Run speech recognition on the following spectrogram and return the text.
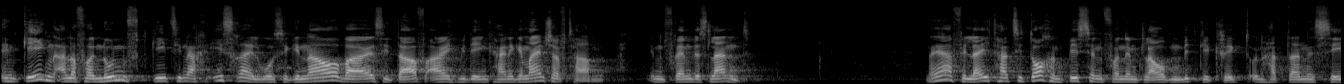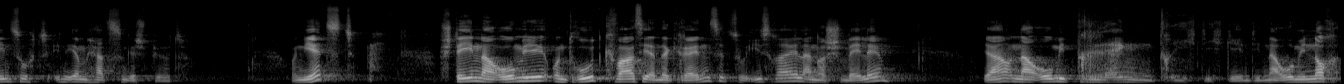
entgegen aller Vernunft geht sie nach Israel, wo sie genau weiß, sie darf eigentlich mit denen keine Gemeinschaft haben, in ein fremdes Land. Naja, vielleicht hat sie doch ein bisschen von dem Glauben mitgekriegt und hat dann eine Sehnsucht in ihrem Herzen gespürt. Und jetzt stehen Naomi und Ruth quasi an der Grenze zu Israel, an der Schwelle. Ja, und Naomi drängt richtig gehen die Naomi noch,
